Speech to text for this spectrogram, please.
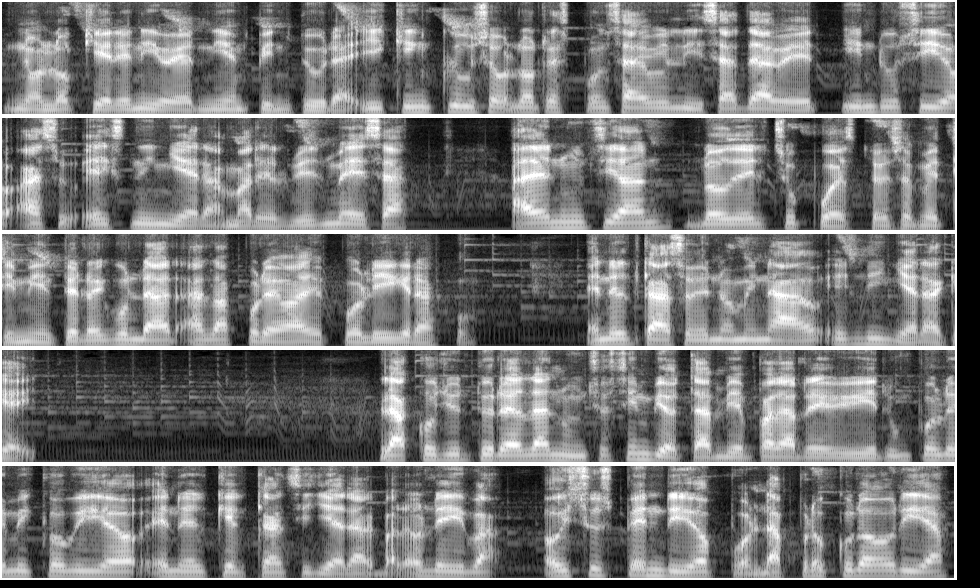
no lo quiere ni ver ni en pintura y que incluso lo responsabiliza de haber inducido a su ex niñera María Luis Mesa a denunciar lo del supuesto sometimiento irregular a la prueba de polígrafo, en el caso denominado el niñera gay. La coyuntura del anuncio se envió también para revivir un polémico video en el que el canciller Álvaro Leiva, hoy suspendido por la Procuraduría,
